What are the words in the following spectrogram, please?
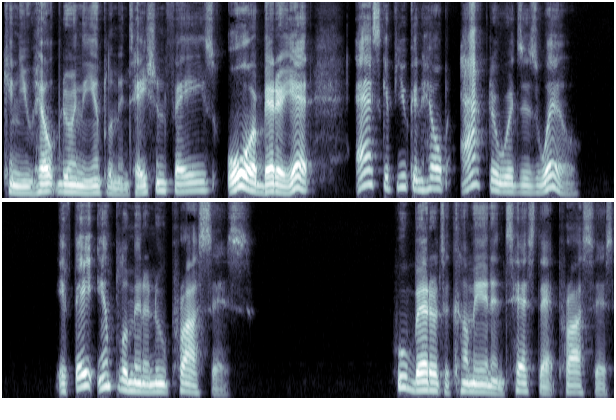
can you help during the implementation phase? Or better yet, ask if you can help afterwards as well. If they implement a new process, who better to come in and test that process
